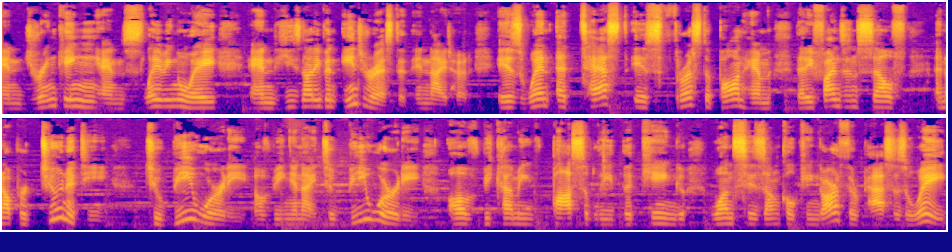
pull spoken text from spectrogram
and drinking and slaving away, and he's not even interested in knighthood. Is when a test is thrust upon him that he finds himself an opportunity to be worthy of being a knight, to be worthy of becoming possibly the king once his uncle King Arthur passes away.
